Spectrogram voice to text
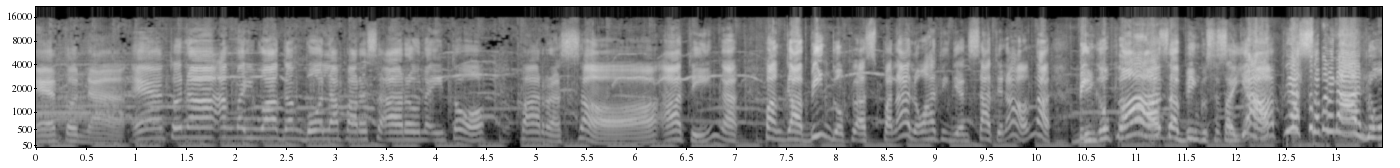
Eto na. Eto na ang mahiwagang bola para sa araw na ito para sa ating uh, Pangga Bingo Plus Panalo. Hatid yan sa atin ang Bingo, Bingo Plus, Bingo sa Saya, Plus sa Panalo.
